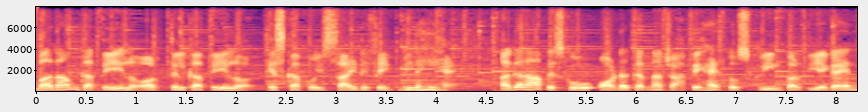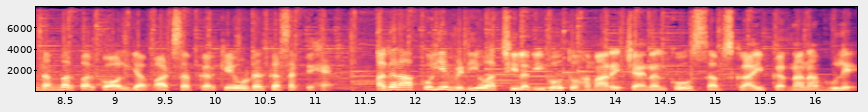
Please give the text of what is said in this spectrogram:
बादाम का तेल और तिल का तेल और इसका कोई साइड इफ़ेक्ट भी नहीं है। अगर आप इसको ऑर्डर करना चाहते हैं तो स्क्रीन पर दिए गए नंबर पर कॉल या व्हाट्सएप करके ऑर्डर कर सकते हैं। अगर आपको ये वीडियो अच्छी लगी हो तो हमारे चैनल को सब्सक्राइब करना ना भूले।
